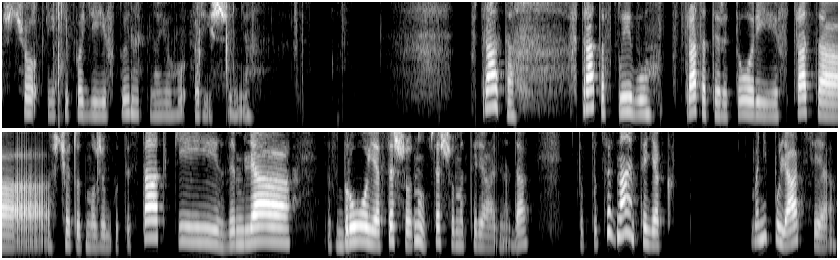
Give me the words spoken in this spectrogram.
Що, які події вплинуть на його рішення? Втрата, втрата впливу, втрата території, втрата, що тут може бути? Статки, земля, зброя, все, що ну, все, що матеріальне. Да? Тобто, це, знаєте, як маніпуляція,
